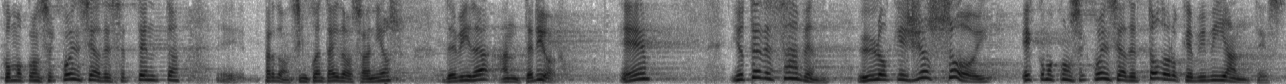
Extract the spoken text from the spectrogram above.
como consecuencia de 70, eh, perdón, 52 años de vida anterior. ¿eh? Y ustedes saben, lo que yo soy es como consecuencia de todo lo que viví antes.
